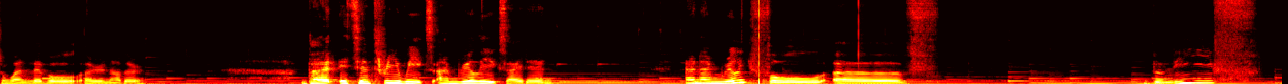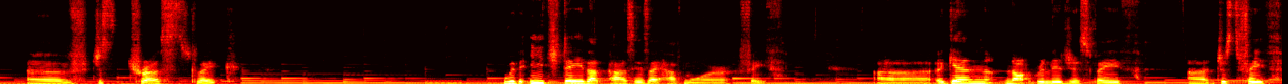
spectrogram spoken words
one level or another. But it's in three weeks. I'm really excited. And I'm really full of belief, of just trust. Like, with each day that passes, I have more faith. Uh, again, not religious faith, uh, just faith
